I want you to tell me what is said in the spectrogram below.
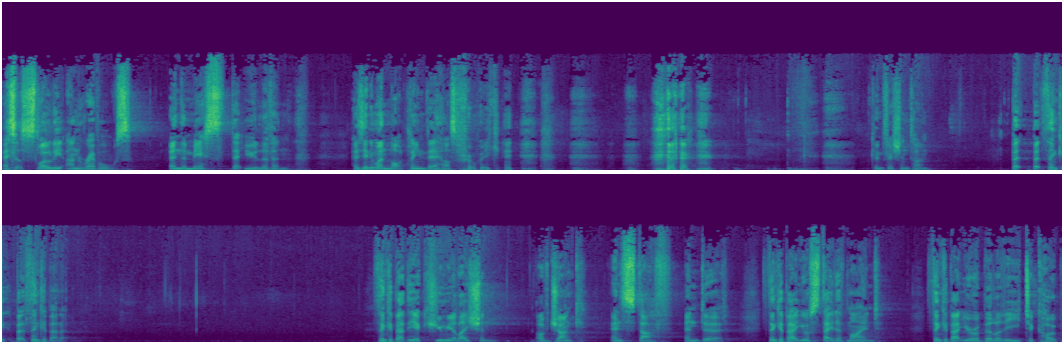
as it slowly unravels in the mess that you live in. Has anyone not cleaned their house for a week? Confession time. But, but, think, but think about it. Think about the accumulation of junk and stuff and dirt. Think about your state of mind. Think about your ability to cope.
